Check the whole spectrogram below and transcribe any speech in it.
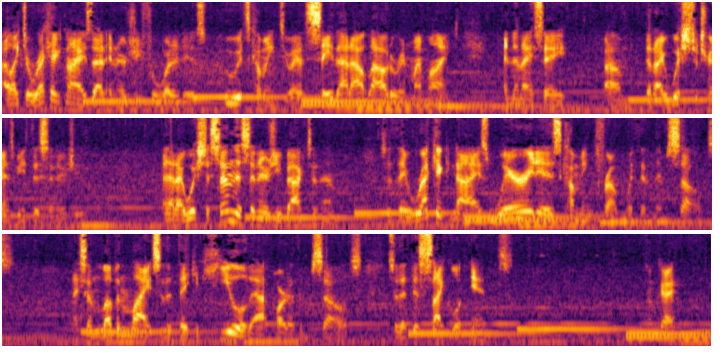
I like to recognize that energy for what it is, who it's coming to. I say that out loud or in my mind. And then I say, um, that I wish to transmute this energy. And that I wish to send this energy back to them so that they recognize where it is coming from within themselves. And I send love and light so that they can heal that part of themselves so that this cycle ends. Okay?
